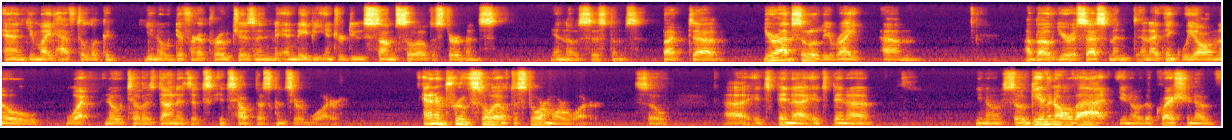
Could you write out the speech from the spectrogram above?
and you might have to look at you know different approaches and and maybe introduce some soil disturbance in those systems. But uh, you're absolutely right um, about your assessment, and I think we all know what no-till has done is it's it's helped us conserve water and improve soil to store more water. So uh, it's been a it's been a you know so given all that you know the question of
